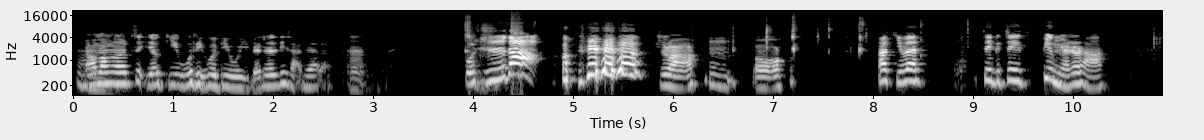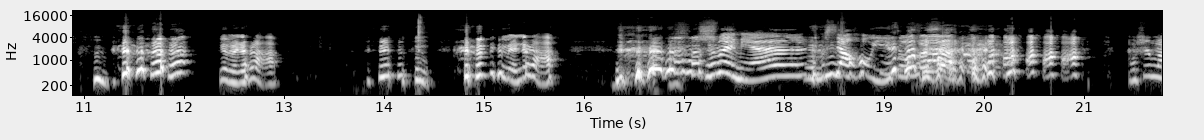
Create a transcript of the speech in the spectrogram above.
然后王哥自己就嘀咕嘀咕嘀咕一遍，这是第三遍了。嗯，我知道，是吧？嗯哦。啊，提问，这个这病名叫啥？病名叫啥？病名叫啥？睡眠向后移综合症，不是吗？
